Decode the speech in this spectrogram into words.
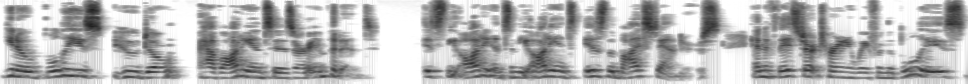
you know, bullies who don't have audiences are impotent. It's the audience and the audience is the bystanders. And if they start turning away from the bullies,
